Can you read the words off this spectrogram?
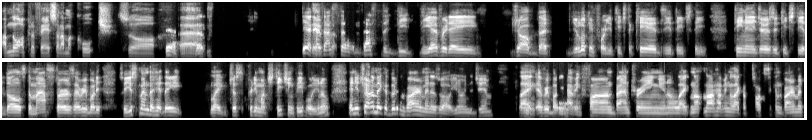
I'm not a professor. I'm a coach. So yeah. Um, yeah, because that's the that's the, the the everyday job that you're looking for. You teach the kids, you teach the teenagers, you teach the adults, the masters, everybody. So you spend the day like just pretty much teaching people, you know, and you're trying to make a good environment as well, you know, in the gym. like mm. everybody having fun, bantering, you know, like not not having like a toxic environment.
